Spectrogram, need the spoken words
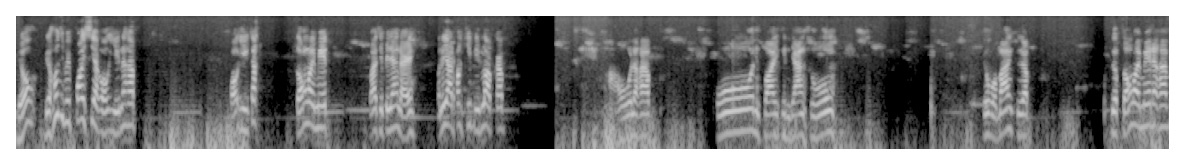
เดี๋ยวเดี๋ยวเขาจะไปปล่อยเสียกออกอีกนะครับ ออกอีกสักสองร้อยเมตรว่าจะเป็นยังไงอนุญาตพักคลิปอีกรอบครับ เอาแล้วครับคูณปล่อยขึ้นยางสูง อยู่ประมาณเกือบ เกือบสองร้อยเมตรนะครับ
